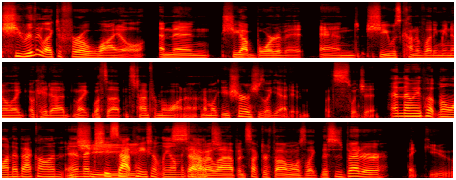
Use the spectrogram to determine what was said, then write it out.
she really liked it for a while, and then she got bored of it, and she was kind of letting me know, like, "Okay, Dad, like, what's up? It's time for Moana." And I'm like, "You sure?" And she's like, "Yeah, dude, let's switch it." And then we put Moana back on, and, And then she sat patiently on the Sat couch. on my lap and sucked her thumb and was like, "This is better, thank you."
